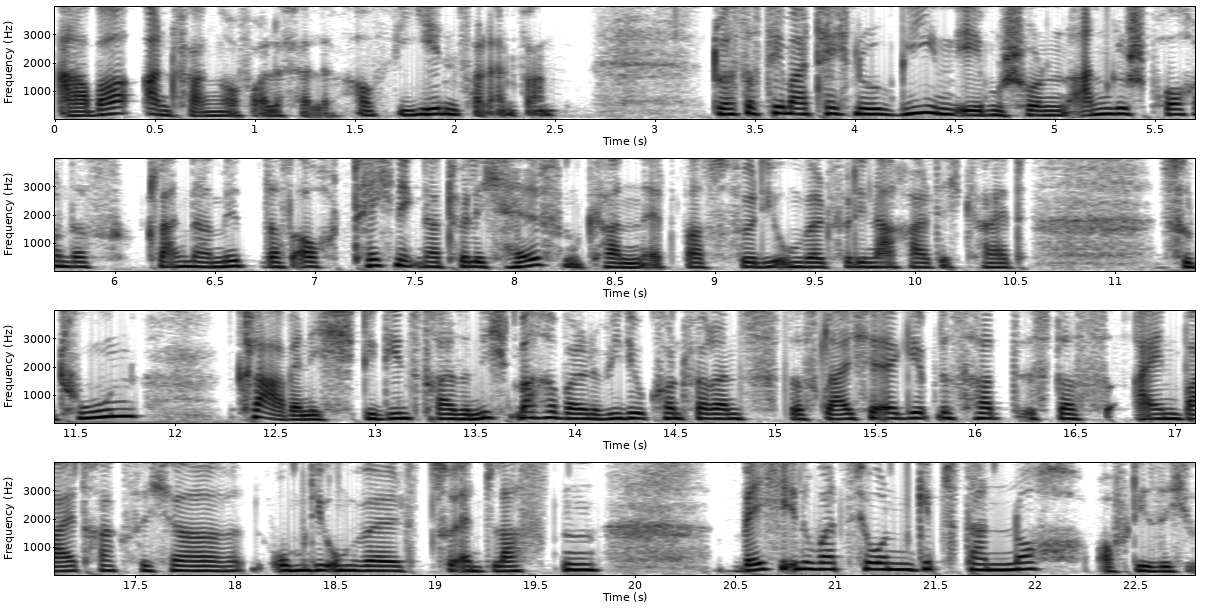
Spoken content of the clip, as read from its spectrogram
Aber anfangen auf alle Fälle. Auf jeden Fall anfangen. Du hast das Thema Technologien eben schon angesprochen. Das klang damit, dass auch Technik natürlich helfen kann, etwas für die Umwelt, für die Nachhaltigkeit zu tun. Klar, wenn ich die Dienstreise nicht mache, weil eine Videokonferenz das gleiche Ergebnis hat, ist das ein Beitrag sicher, um die Umwelt zu entlasten. Welche Innovationen gibt es dann noch, auf die sich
